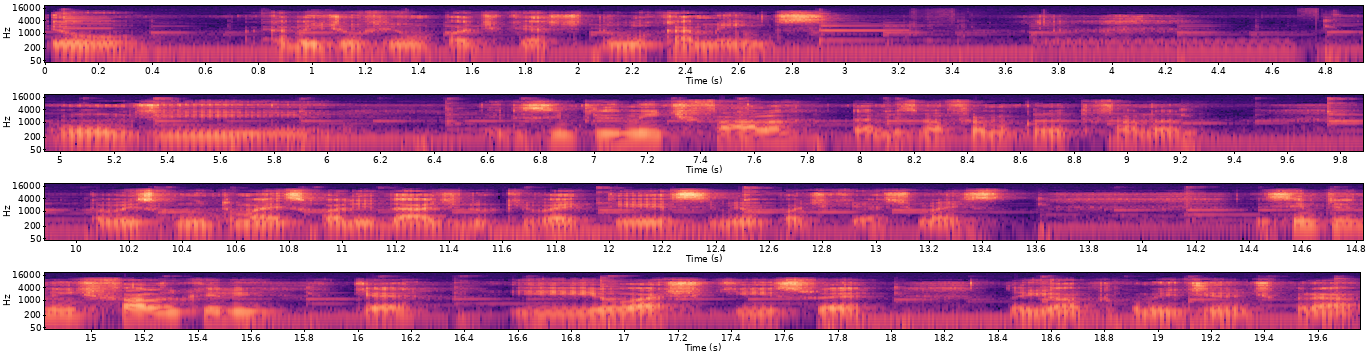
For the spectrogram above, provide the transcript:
eu acabei de ouvir um podcast do Luca Mendes onde ele simplesmente fala da mesma forma como eu tô falando, talvez com muito mais qualidade do que vai ter esse meu podcast, mas ele simplesmente fala do que ele quer e eu acho que isso é legal para o comediante para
